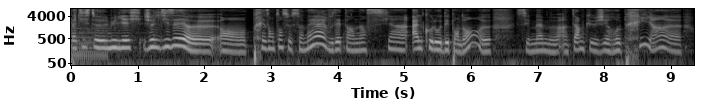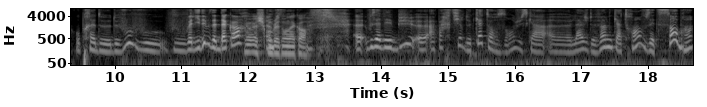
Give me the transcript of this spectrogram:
Baptiste Mullier, je le disais euh, en présentant ce sommaire, vous êtes un ancien alcoolodépendant. Euh, c'est même un terme que j'ai repris hein, euh, auprès de, vous. vous. validez, vous êtes d'accord? Je suis complètement d'accord. Vous avez bu à partir de 14 ans jusqu'à l'âge de 24 ans. Vous êtes sobre hein,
